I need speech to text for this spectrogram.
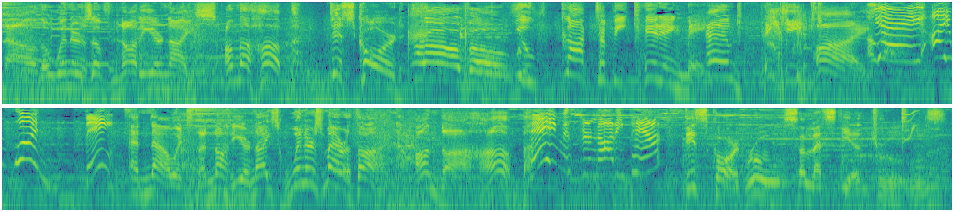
Now the winners of Naughty or Nice on the Hub, Discord, Bravo! You've got to be kidding me! and Pinkie Pie. Yay! I won! Thanks! And now it's the Naughty or Nice Winners Marathon on the Hub. Hey, Mr. Naughty Pants! Discord rules, Celestia drools.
